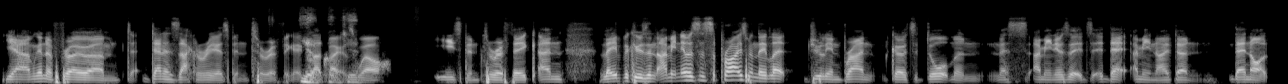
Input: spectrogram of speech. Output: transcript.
Yeah, I'm going to throw um, Denis Zakaria has been terrific at yeah, Gladbach as well he's been terrific. And Leverkusen, I mean, it was a surprise when they let Julian Brandt go to Dortmund. I mean, it was it's. It, I mean, I don't. They're not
